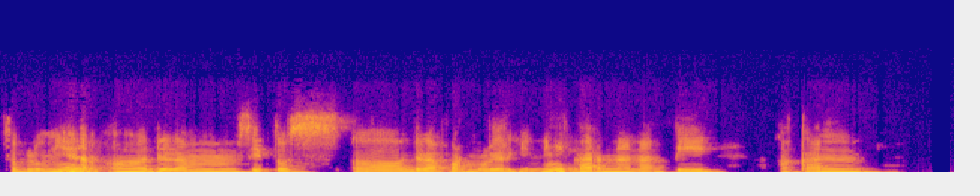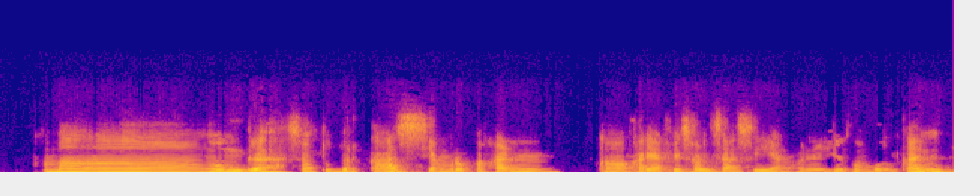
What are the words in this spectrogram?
Sebelumnya, eh, dalam situs, eh, dalam formulir ini, karena nanti akan mengunggah suatu berkas yang merupakan eh, karya visualisasi yang Komunike kumpulkan,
